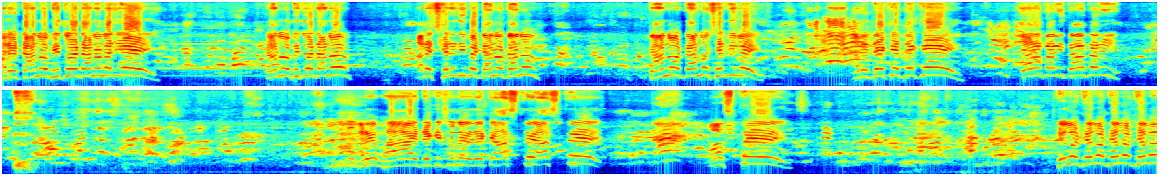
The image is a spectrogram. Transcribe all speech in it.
আরে, টানো, ভিতরে টানো না যে। টানো, ভিতরে টানো। আরে, ছেড়ে দিবে, টানো টানো। টানো টানো, ছেড়ে দিবে। আরে, দেখে দেখে। তাড়াতাড়ি তাড়াতাড়ি। আরে ভাই, দেখে শুনে, দেখে, আস্তে আস্তে। আস্তে। ঠেলো ঠেলো ঠেলো ঠেলো।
